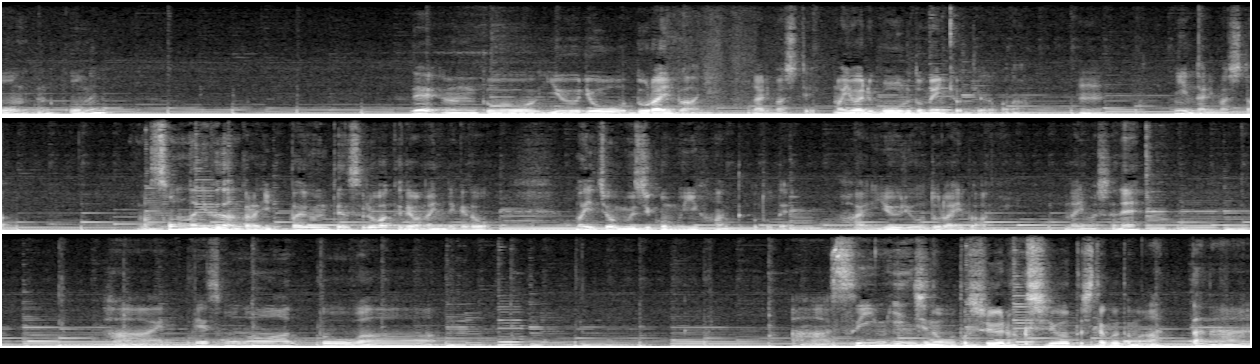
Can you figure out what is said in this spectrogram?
？5, 5年？でうんと有料ドライバーになりまして、まあ、いわゆるゴールド免許っていうのかな？うん。になりました、まあ、そんなに普段からいっぱい運転するわけではないんだけど、まあ、一応無事故無違反ってことで、はい、有料ドライバーになりましたね。はい。でその後は睡眠時の音収録しようとしたこともあったな。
